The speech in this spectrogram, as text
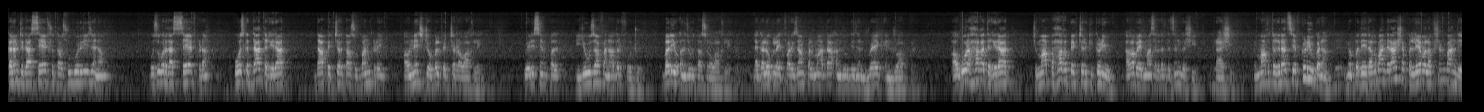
کلم چی دا سیف شو تاسو ګور دی ځان اوس وګوره دا سیف کړه اوس که دا تغیرات دا پکچر تاسو بند کړی او نیکسټ یو بل پکچر راواخلی ویلي سمپل یوز اف انادر فوټو بل یو انځور تاسو راواخلئ لکه لوک لایک فار اګزامپل ما دا انځور دې ځن ډریګ اینډ ډراپ کړ او ګوره هغه تغیرات چې ما په هغه پیکچر کې کړي وو هغه باید ما سره دلته څنګه شي راشي نو ما خو تغیرات سیف کړي وو کنه نو په دې دغه باندې راشه په لیول آپشن باندې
